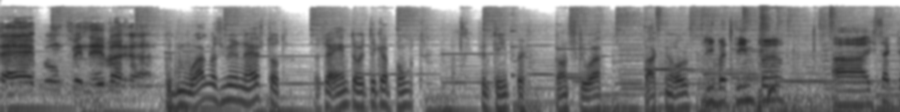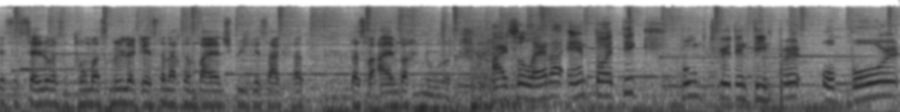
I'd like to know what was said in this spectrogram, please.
dein Punkt für Nevera. Guten Morgen aus Wiener Neustadt. Also eindeutiger Punkt für den Tempel. Ganz klar. Rock'n'Roll. Lieber Timpel, äh, ich sage jetzt dasselbe, was der Thomas Müller gestern nach dem Bayern-Spiel gesagt hat. Das war einfach nur Also leider eindeutig Punkt für den Timpel, obwohl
